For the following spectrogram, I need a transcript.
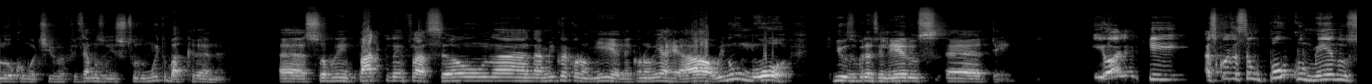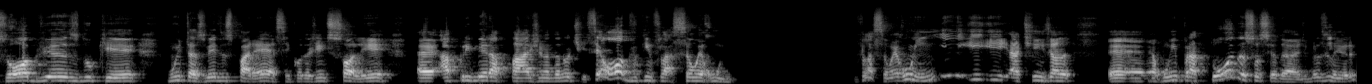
Locomotiva, fizemos um estudo muito bacana é, sobre o impacto da inflação na, na, microeconomia, na economia real e no humor que os brasileiros é, têm. E olha que as coisas são um pouco menos óbvias do que muitas vezes parecem quando a gente só lê é, a primeira página da notícia. É óbvio que inflação é ruim. Inflação é ruim e, e, e atinge a, é, é ruim para toda a sociedade brasileira.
